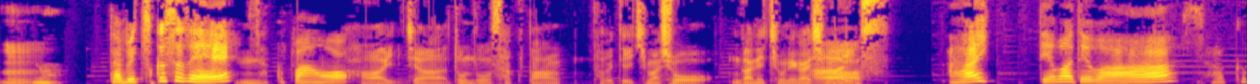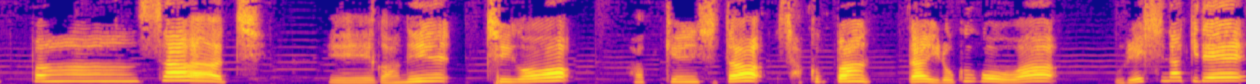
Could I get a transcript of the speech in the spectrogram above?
う。うんん。食べ尽くすぜうん、サクパンを。はい。じゃあ、どんどん作パン食べていきましょう。ガネッチお願いします。はい。ではでは、サクパンサーチ。えー、ガネッチが発見したサクパン第6号は、嬉し泣きで、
